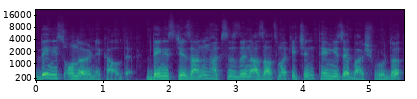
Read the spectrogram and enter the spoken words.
Deniz onu örnek aldı. Deniz cezanın haksızlığını azaltmak için temyize başvurdu.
